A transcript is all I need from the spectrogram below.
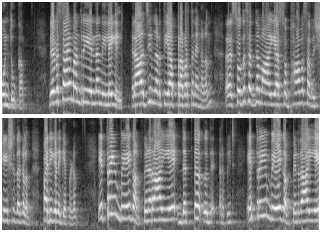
മുൻതൂക്കം. വ്യവസായ മന്ത്രി എന്ന നിലയിൽ രാജീവ് നടത്തിയ പ്രവർത്തനങ്ങളും സ്വതസിദ്ധമായ സ്വഭാവ സവിശേഷതകളും പരിഗണിക്കപ്പെടും. എത്രയും വേഗം പിണറായിയെ ദത്ത റിപ്പീറ്റ് എത്രയും വേഗം പിണറായിയെ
